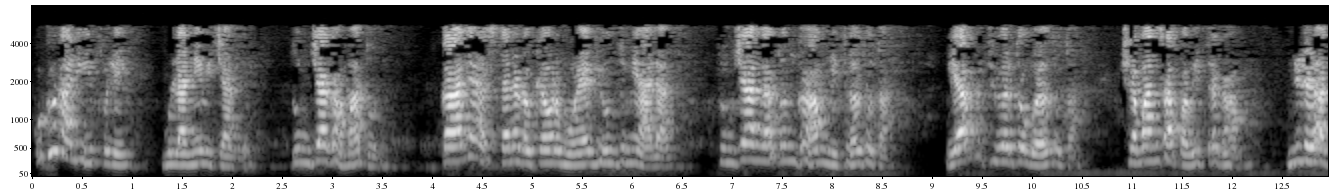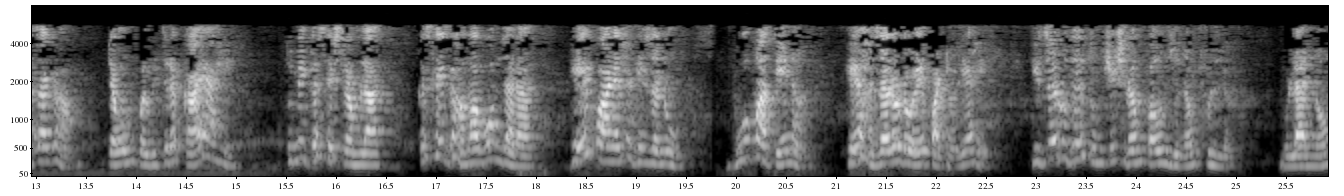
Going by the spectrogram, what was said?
कुठून आली ही फुले? मुलांनी विचारले. तुमच्या घामातून. काल या रस्त्याने डोक्यावर मोळ्या घेऊन तुम्ही आलात. तुमच्या अंगातून घाम निथळत होता. या पृथ्वीवर तो गळत होता. श्रमांचा पवित्र घाम. निढळाचा घाम. त्याहून पवित्र काय आहे? तुम्ही कसे श्रमलात? कसे घामागून झालात? हे पाहण्यासाठी जणू भूमातेनं हे हजारो डोळे पाठवले आहेत. तिचं हृदय तुमचे श्रम पाहून जुनं फुललं. मुलांनो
